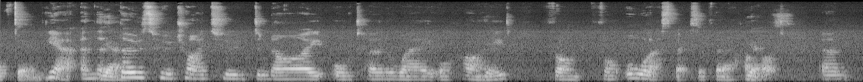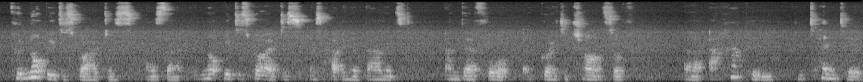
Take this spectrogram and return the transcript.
of them. yeah, and that Yeah. those who try to deny or turn away or hide from from all aspects of their heart Yes. um, could not be described as, as that, could not be described as, as having a balanced and therefore a greater chance of uh, a happy, contented,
